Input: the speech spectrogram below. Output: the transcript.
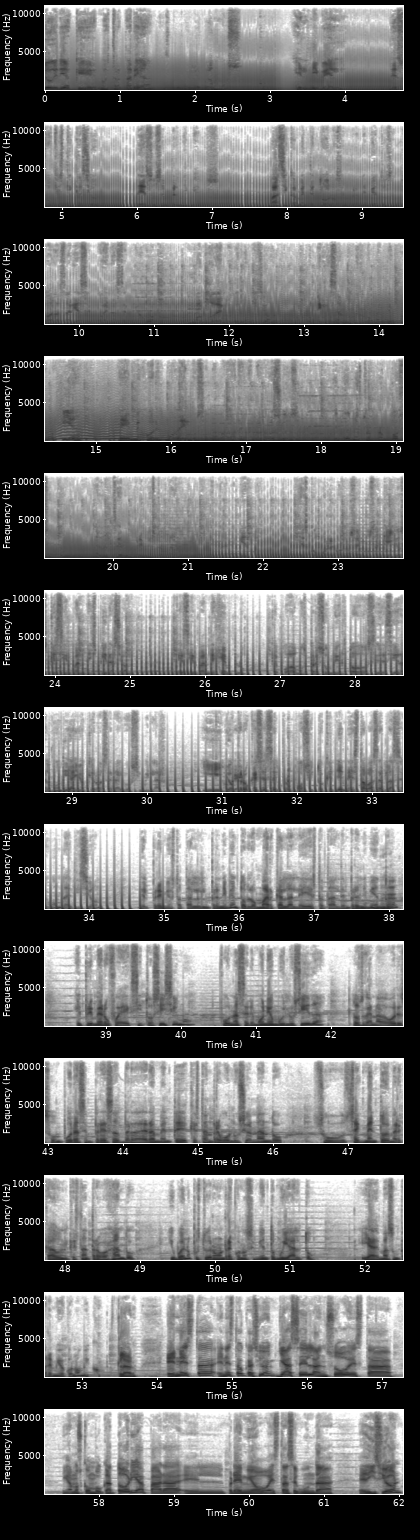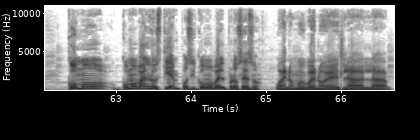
yo diría que nuestra tarea es logramos el nivel de sofisticación de esos emprendimientos. Básicamente todos los emprendimientos en todas las áreas se pueden hacer mejor con modelos de innovación, utilizando mejor la tecnología mejores modelos innovadores de negocios. Entonces nuestro Premio Estatal del Emprendimiento, lo marca la Ley Estatal de Emprendimiento. El primero fue exitosísimo, fue una ceremonia muy lucida, los ganadores son puras empresas verdaderamente que están revolucionando su segmento de mercado en el que están trabajando y bueno, pues tuvieron un reconocimiento muy alto y además un premio económico. Claro. En esta, en esta ocasión ya se lanzó esta, digamos, convocatoria para el premio o esta segunda edición. ¿Cómo, cómo van los tiempos y cómo va el proceso? Bueno, muy bueno. La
